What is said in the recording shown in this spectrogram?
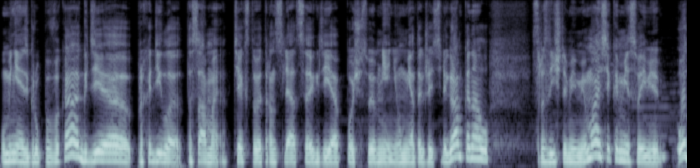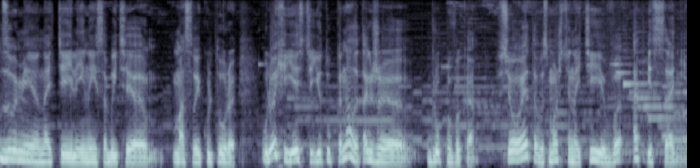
У меня есть группа ВК, где проходила та самая текстовая трансляция, где я пощу свое мнение. У меня также есть телеграм-канал с различными мемасиками, своими отзывами на те или иные события массовой культуры. У Лехи есть YouTube-канал и также группа ВК. Все это вы сможете найти в описании.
